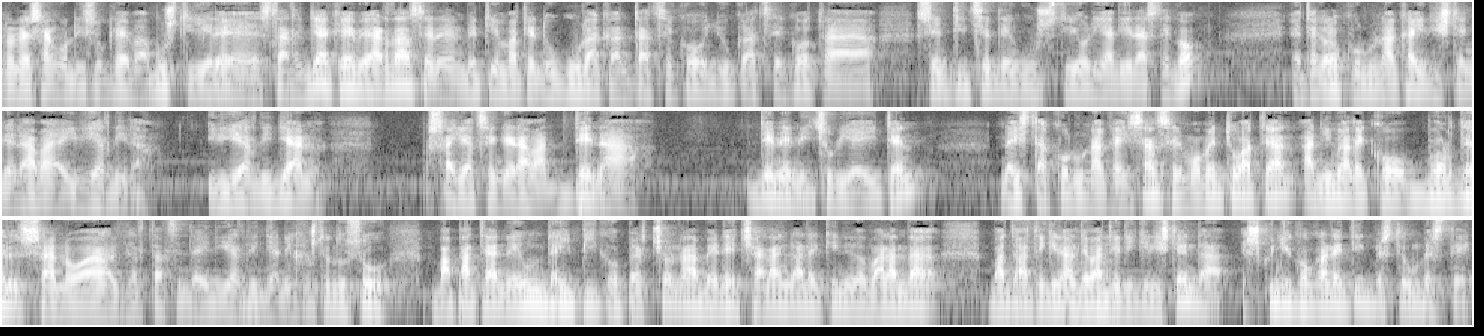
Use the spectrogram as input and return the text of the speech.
nola esango dizuke, ba, busti ere ez e, behar da, zeren beti ematen du gula kantatzeko, jukatzeko, eta sentitzen den guzti hori adierazteko eta gero kurunaka iristen gera, ba, irier dira. Irier saiatzen gera, ba, dena, denen itzulia egiten, naizta korunaka izan, zen momentu batean animaleko bordel sanoa gertatzen da irier Ikusten duzu, bapatean egun daipiko pertsona bere txarangarekin edo baranda bat batekin alde batetik iristen da, eskuiniko galetik beste un beste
